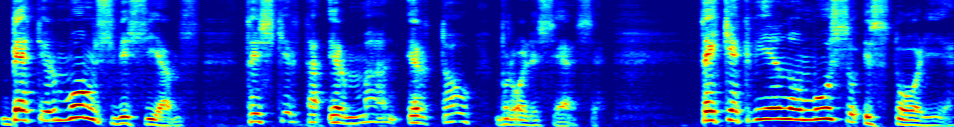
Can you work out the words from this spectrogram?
bet ir mums visiems, Tai skirta ir man, ir tau, broli sesė. Tai kiekvieno mūsų istorija.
